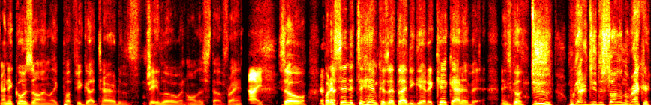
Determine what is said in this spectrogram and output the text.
and it goes on like Puffy got tired of J Lo and all this stuff, right? Nice. So, but I sent it to him because I thought he'd get a kick out of it. And he's going, dude, we got to do the song on the record.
